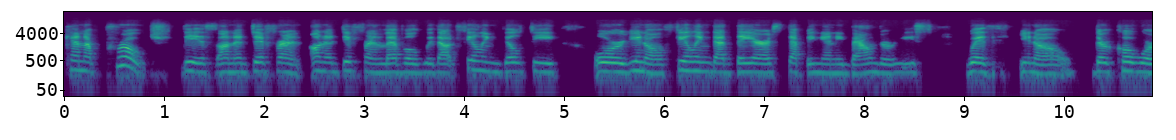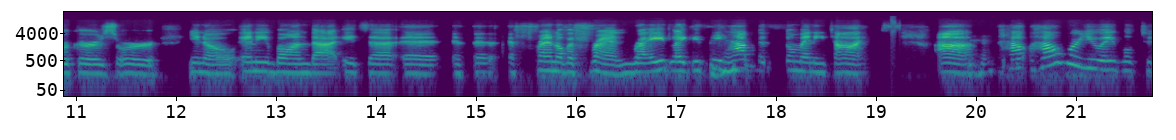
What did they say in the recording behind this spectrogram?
can approach this on a different on a different level without feeling guilty or you know feeling that they are stepping any boundaries with you know their coworkers or you know anyone that it's a a, a, a friend of a friend right like it, mm-hmm. it happens so many times uh, mm-hmm. how how were you able to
